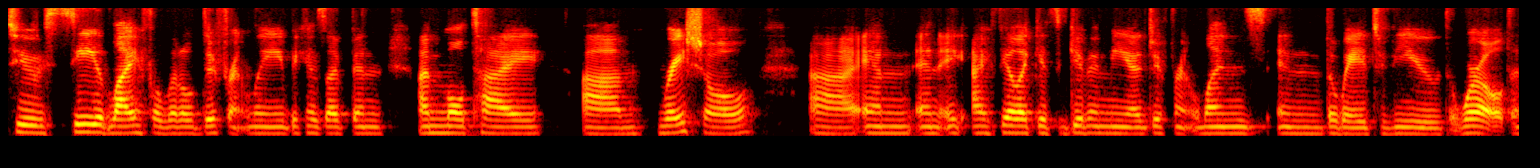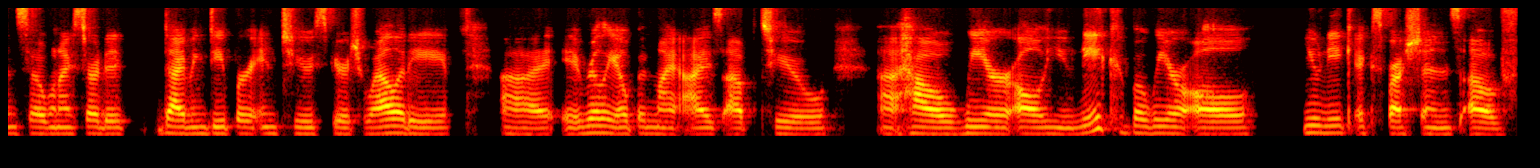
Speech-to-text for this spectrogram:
to see life a little differently because I've been I'm multi um, racial. Uh, and and it, I feel like it's given me a different lens in the way to view the world. And so when I started diving deeper into spirituality, uh, it really opened my eyes up to uh, how we are all unique, but we are all unique expressions of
